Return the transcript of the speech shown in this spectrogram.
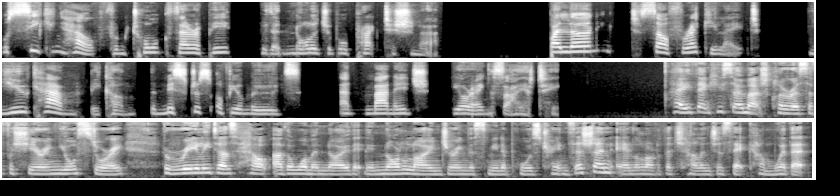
or seeking help from talk therapy with a knowledgeable practitioner. By learning to self regulate, you can become the mistress of your moods and manage your anxiety. Hey, thank you so much, Clarissa, for sharing your story. It really does help other women know that they're not alone during this menopause transition and a lot of the challenges that come with it.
